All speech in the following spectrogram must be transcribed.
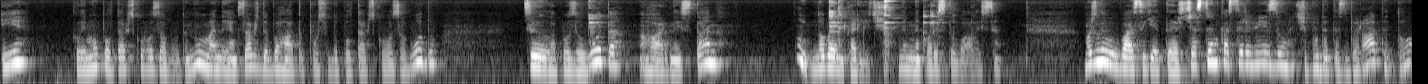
І клеймо Полтавського заводу. Ну, у мене, як завжди, багато посуду Полтавського заводу. Ціла позолота, гарний стан. Новенька річ, ним не користувалися. Можливо, у вас є теж частинка сервізу, чи будете збирати, то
